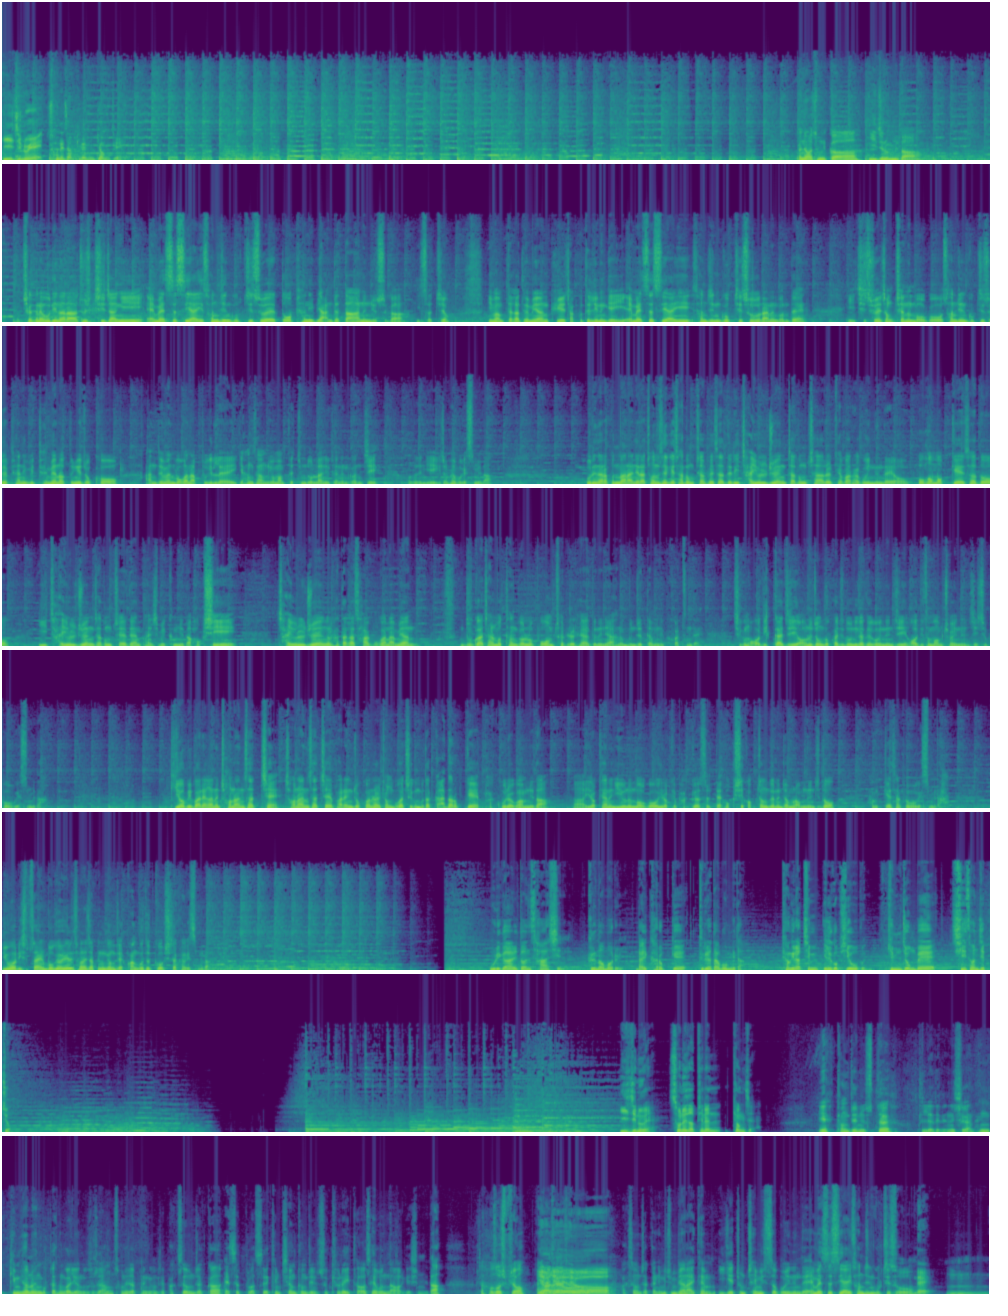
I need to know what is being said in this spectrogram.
이진우의 손에 잡히는 경제. 안녕하십니까 이진우입니다. 최근에 우리나라 주식시장이 MSCI 선진국 지수에 또 편입이 안 됐다 하는 뉴스가 있었죠. 이맘때가 되면 귀에 자꾸 들리는 게 이 MSCI 선진국 지수라는 건데 이 지수의 정체는 뭐고 선진국 지수에 편입이 되면 어떤 게 좋고 안 되면 뭐가 나쁘길래 이게 항상 요맘때쯤 논란이 되는 건지 오늘은 이 얘기 좀 해보겠습니다. 우리나라뿐만 아니라 전 세계 자동차 회사들이 자율주행 자동차를 개발하고 있는데요. 보험업계에서도 이 자율주행 자동차에 대한 관심이 큽니다. 혹시 자율주행을 하다가 사고가 나면 누가 잘못한 걸로 보험 처리를 해야 되느냐 하는 문제 때문일 것 같은데 지금 어디까지 어느 정도까지 논의가 되고 있는지 어디서 멈춰 있는지 짚어보겠습니다. 기업이 발행하는 전환사채, 전환사채 발행 조건을 정부가 지금보다 까다롭게 바꾸려고 합니다. 아, 이렇게 하는 이유는 뭐고 이렇게 바뀌었을 때 혹시 걱정되는 점은 없는지도 함께 살펴보겠습니다. 6월 24일 목요일 손에 잡히는 경제 광고 듣고 시작하겠습니다. 우리가 알던 사실 그 너머를 날카롭게 들여다봅니다. 평일 아침 7시 5분 김종배의 시선 집중. 이진우의 손에 잡히는 경제. 예, 경제 뉴스들 들려드리는 시간. 행, 김현우 행복자산관리연구소장, 손에 잡히는 경제 박세훈 작가, 에셋플러스의 김치영 경제뉴스 큐레이터 세 분 나와 계십니다. 자, 어서 오십시오. 안녕하세요. 박세훈 작가님이 준비한 아이템 이게 좀 재밌어 보이는데 MSCI 선진국 지수. 네. 음,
